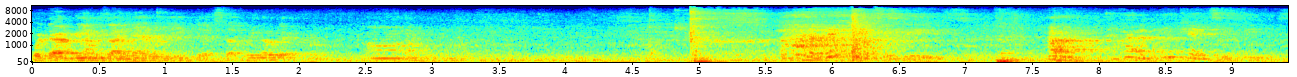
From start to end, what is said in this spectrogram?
For diabetes, I can't really eat that stuff. We know that. Um, what kind of pancakes is these? Huh? What kind of pancakes is these?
